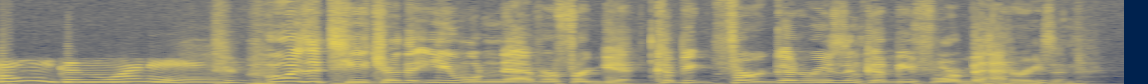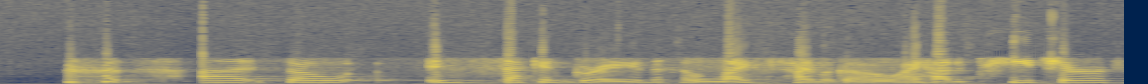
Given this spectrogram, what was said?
Hey, good morning. Who is a teacher that you will never forget? Could be for a good reason, could be for a bad reason. Uh, so, in second grade, a lifetime ago, I had a teacher,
